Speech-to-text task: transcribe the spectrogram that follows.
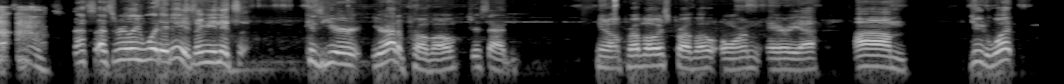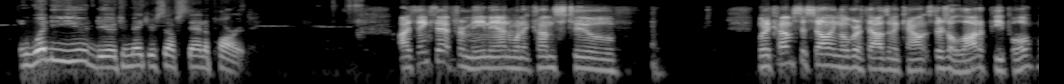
that's, that's that's really what it is. I mean, it's because you're you're out of Provo, just at you know Provo is Provo, Orem area. Um, dude, what what do you do to make yourself stand apart? I think that for me, man, when it comes to when it comes to selling over a thousand accounts, there's a lot of people.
